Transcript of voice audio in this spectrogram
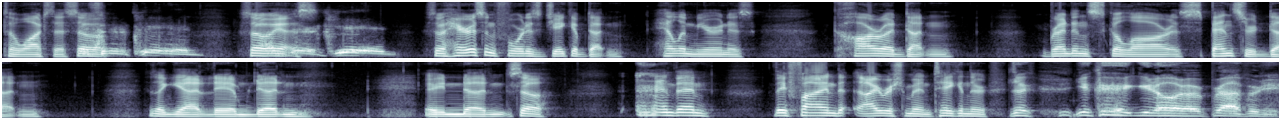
to watch this. So so yes. They're. So Harrison Ford is Jacob Dutton. Helen Mirren is Cara Dutton. Brandon Sklenar is Spencer Dutton. He's like, goddamn Dutton. Ain't nothing. So, and then they find Irishmen taking their. Like, you can't get on our property.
